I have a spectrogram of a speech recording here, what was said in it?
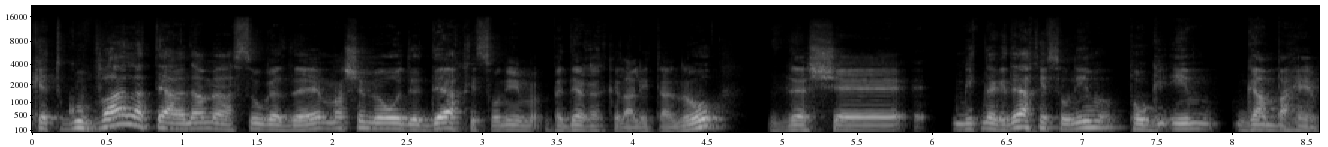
כתגובה לטענה מהסוג הזה מה שמעודדי החיסונים בדרך כלל איתנו זה שמתנגדי החיסונים פוגעים גם בהם.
